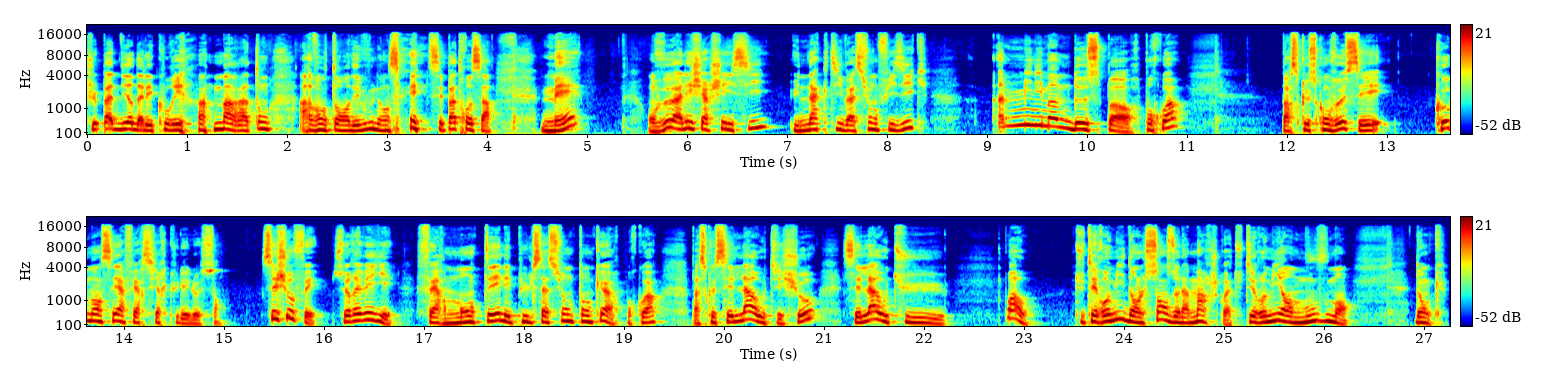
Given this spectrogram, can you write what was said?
je ne vais pas te dire d'aller courir un marathon avant ton rendez-vous, non, c'est pas trop ça. Mais on veut aller chercher ici une activation physique, un minimum de sport. Pourquoi? Parce que ce qu'on veut, c'est commencer à faire circuler le sang. S'échauffer, se réveiller, faire monter les pulsations de ton cœur. Pourquoi? Parce que c'est là où tu es chaud, c'est là où tu... Waouh tu t'es remis dans le sens de la marche, quoi. Tu t'es remis en mouvement. Donc,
